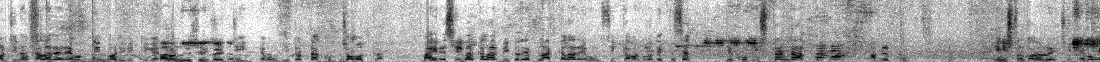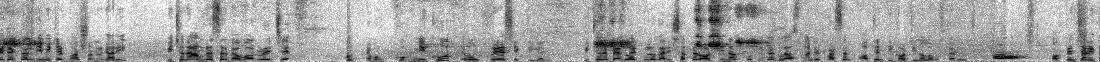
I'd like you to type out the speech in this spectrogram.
অরিজিনাল কালারের এবং তিন বডির একটি গাড়ি। জি এবং ভিতরটা খুব চমৎকার। বাইরে সিলভার কালার ভিতরে ব্ল্যাক কালার এবং সিট কাভারগুলো দেখতেছেন যে খুব স্ট্যান্ডার্ড আপনার ইনস্টল করা রয়েছে। এবং এটা একটা লিমিটেড ভার্সনের গাড়ি। পিছনে আমরেসের ব্যবহার রয়েছে এবং খুব নিখুঁত এবং ফ্রেশ একটি গাড়ি। পিছনে ব্যাকলাইটগুলো গাড়ির সাথে অরিজিনাল প্রতিটা glass hundred percent authentic original অবস্থায় রয়েছে। অকটেন চালিত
